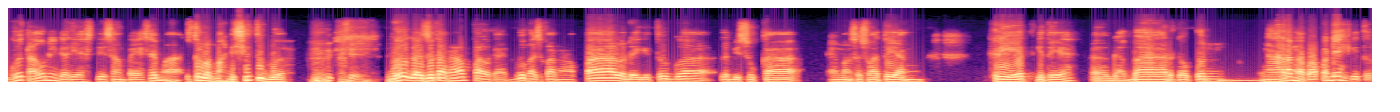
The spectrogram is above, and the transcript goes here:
gue tahu nih dari SD sampai SMA itu lemah di situ gue. gue gak suka ngapal kan, gue gak suka ngapal udah gitu gue lebih suka emang sesuatu yang create gitu ya, eh, gambar ataupun ngarang nggak apa-apa deh gitu.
